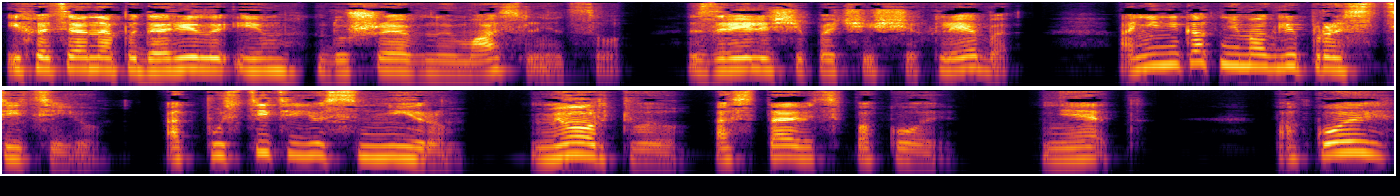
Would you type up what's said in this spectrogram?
И хотя она подарила им душевную масленицу, зрелище почище хлеба, они никак не могли простить ее, отпустить ее с миром, мертвую оставить в покое. Нет, покой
